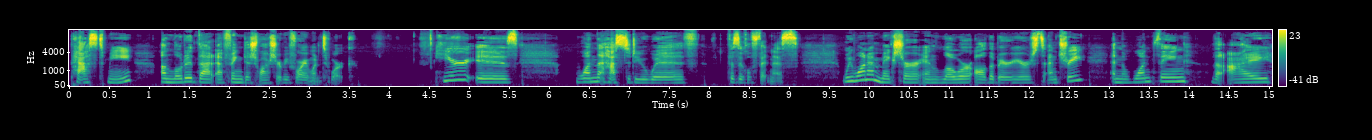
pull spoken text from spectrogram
past me unloaded that effing dishwasher before I went to work. Here is one that has to do with physical fitness. We want to make sure and lower all the barriers to entry. And the one thing that I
